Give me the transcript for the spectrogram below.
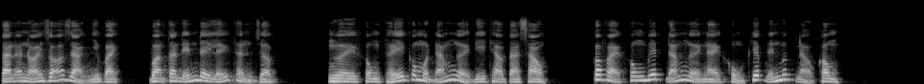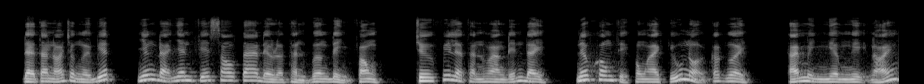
ta đã nói rõ ràng như vậy. Bọn ta đến đây lấy thần dược. Người không thấy có một đám người đi theo ta sao? Có phải không biết đám người này khủng khiếp đến mức nào không? Để ta nói cho người biết, những đại nhân phía sau ta đều là thần vương đỉnh phong, trừ phi là thần hoàng đến đây, nếu không thì không ai cứu nổi các ngươi. Thái Minh nghiêm nghị nói.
